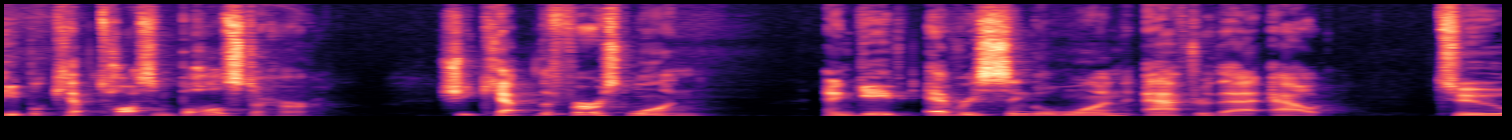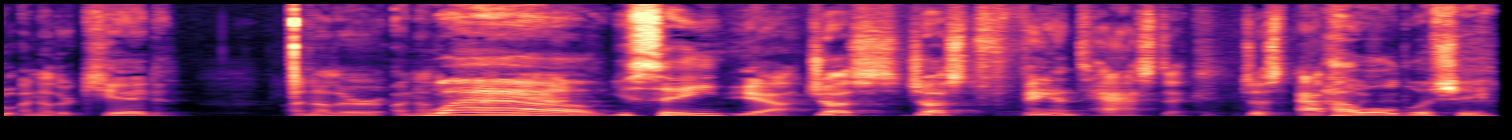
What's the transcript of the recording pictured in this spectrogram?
people kept tossing balls to her. She kept the first one and gave every single one after that out to another kid, another another wow. fan. You see, Yeah, just just fantastic. Just how old was she?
